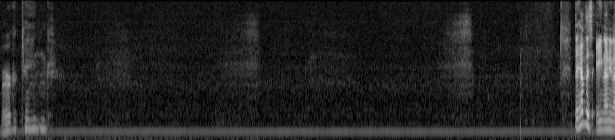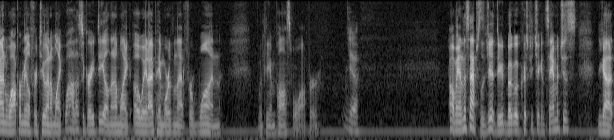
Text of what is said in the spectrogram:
Burger King. they have this eight ninety nine Whopper meal for two, and I'm like, wow, that's a great deal. And then I'm like, oh wait, I pay more than that for one with the Impossible Whopper. Yeah. Oh man, this app's legit, dude. Bogo crispy chicken sandwiches. You got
